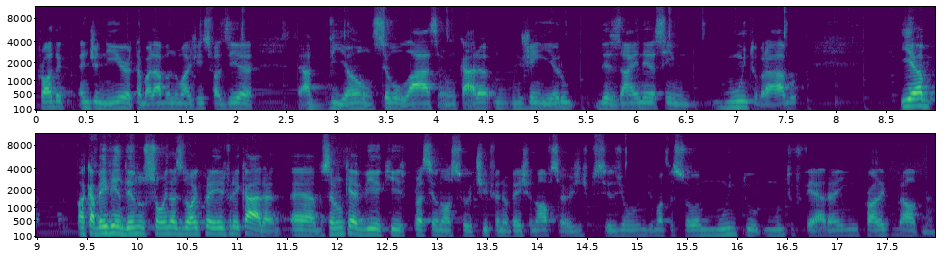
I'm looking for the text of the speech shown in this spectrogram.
product engineer, trabalhava numa agência, fazia avião, celular, assim, um cara, um engenheiro, designer, assim, muito brabo. E eu acabei vendendo o sonho das Dog para ele. Falei, cara, é, você não quer vir aqui para ser o nosso Chief Innovation Officer? A gente precisa de, um, de uma pessoa muito, muito fera em Product Development.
